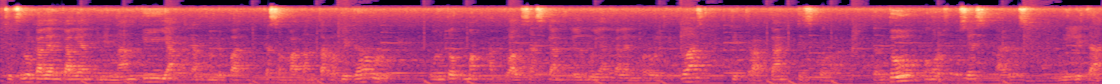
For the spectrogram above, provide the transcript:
Justru kalian-kalian ini nanti yang akan mendapat kesempatan terlebih dahulu untuk mengaktualisasikan ilmu yang kalian peroleh di kelas diterapkan di sekolah. Tentu pengurus OSIS harus militan.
